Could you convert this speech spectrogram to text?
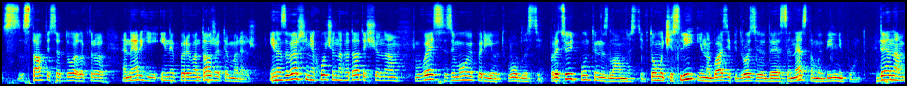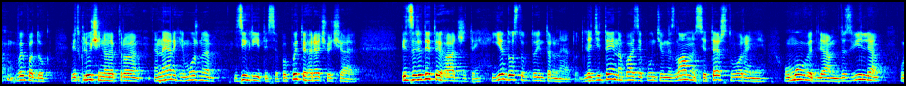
ставтеся до електроенергії і не перевантажуйте мережу. І на завершення хочу нагадати, що на увесь зимовий період в області працюють пункти незламності, в тому числі і на базі підрозділів ДСНС та мобільні пункти, де на випадок відключення електроенергії можна зігрітися, попити гарячого чаю. Підзарядити гаджети, є доступ до інтернету. Для дітей на базі пунктів незламності теж створені умови для дозвілля у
